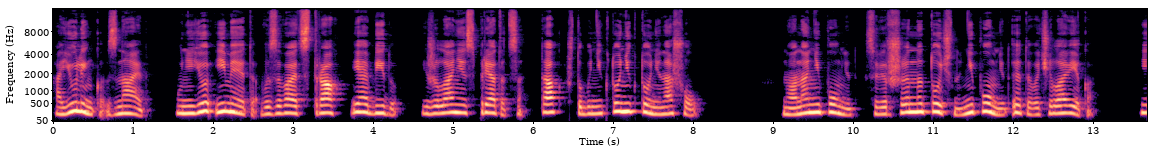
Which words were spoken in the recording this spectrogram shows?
А Юленька знает, у нее имя это вызывает страх и обиду, и желание спрятаться так, чтобы никто-никто не нашел. Но она не помнит, совершенно точно не помнит этого человека. И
